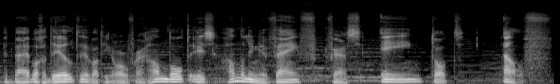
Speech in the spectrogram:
Het Bijbelgedeelte wat hierover handelt is Handelingen 5, vers 1 tot 11.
